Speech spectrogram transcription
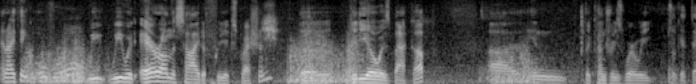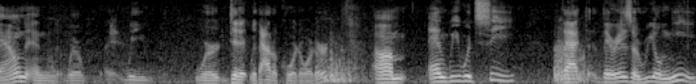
And I think overall, we, we would err on the side of free expression. The video is back up uh, in the countries where we took it down and where we were did it without a court order. Um, and we would see that there is a real need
